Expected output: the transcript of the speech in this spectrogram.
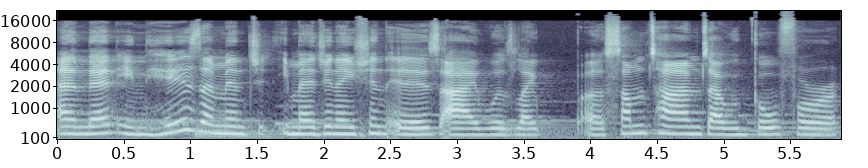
and then in his imag- imagination is I was like uh, sometimes I would go for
